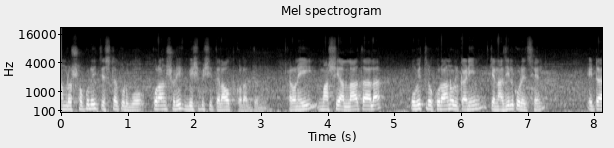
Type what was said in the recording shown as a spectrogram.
আমরা সকলেই চেষ্টা করব কোরআন শরীফ বেশি বেশি তেলাওত করার জন্য। কারণ এই মাসে আল্লাহ তাআলা পবিত্র কোরআনুল কারিমকে নাজিল করেছেন, এটা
